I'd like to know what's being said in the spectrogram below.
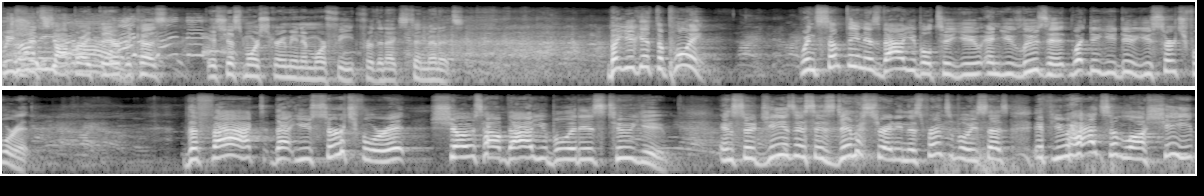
We should stop right there because it's just more screaming and more feet for the next 10 minutes. But you get the point. When something is valuable to you and you lose it, what do you do? You search for it. The fact that you search for it shows how valuable it is to you. And so Jesus is demonstrating this principle. He says, if you had some lost sheep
